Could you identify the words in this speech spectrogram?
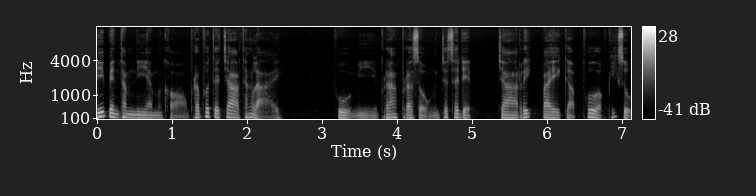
นี้เป็นธรรมเนียมของพระพุทธเจ้าทั้งหลาย ผู้มีพระประสงค์จะเสด็จจาริกไปกับพวกภิกษุ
